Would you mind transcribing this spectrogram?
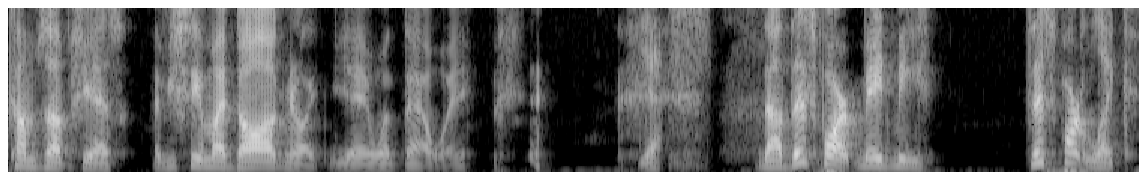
comes up. She asks, "Have you seen my dog?" And they're like, "Yeah, it went that way." Yes. Now this part made me. This part, like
